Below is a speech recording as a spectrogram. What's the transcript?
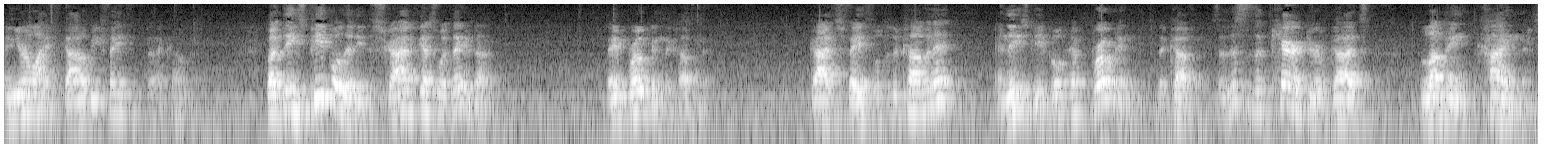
in your life, God will be faithful to that covenant. But these people that he describes, guess what they've done? They've broken the covenant. God's faithful to the covenant, and these people have broken the covenant. So this is the character of God's loving kindness.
